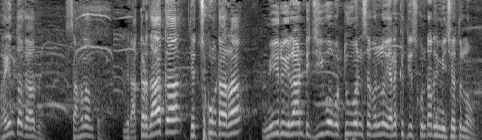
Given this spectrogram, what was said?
భయంతో కాదు సహనంతో. మీరు అక్కడ దాకా తెచ్చుకుంటారా? మీరు ఇలాంటి జీవో టూ వన్ సెవెన్లో వెనక్కి తీసుకుంటారు మీ చేతుల్లో ఉంది.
